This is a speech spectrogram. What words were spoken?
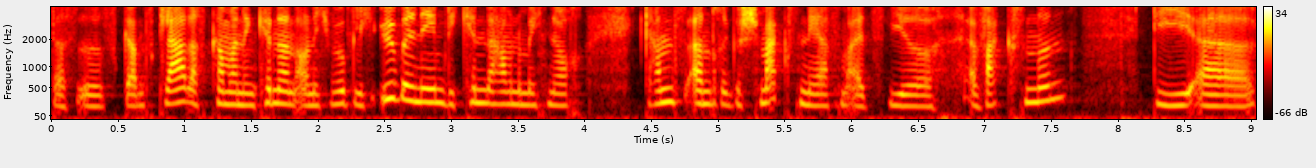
Das ist ganz klar, das kann man den Kindern auch nicht wirklich übel nehmen. Die Kinder haben nämlich noch ganz andere Geschmacksnerven als wir Erwachsenen. Die äh,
